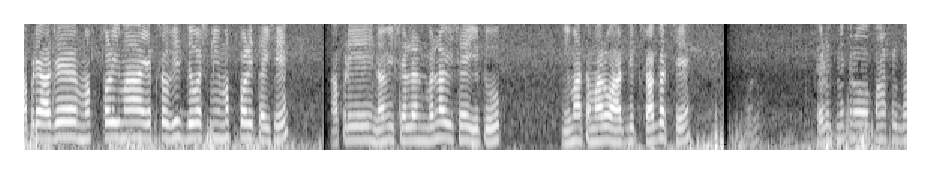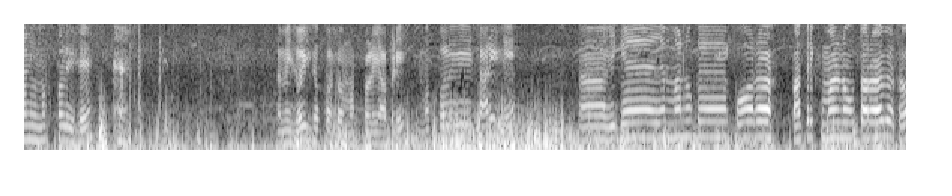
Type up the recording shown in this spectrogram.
આપણે આજે મગફળીમાં એકસો વીસ દિવસની મગફળી થઈ છે. આપણી નવી સેલન બનાવી છે યુટ્યુબ. એમાં તમારું હાર્દિક સ્વાગત છે. ખેડૂત મિત્રો, પાંચ વીઘાની મગફળી છે. તમે જોઈ શકો છો મગફળી આપણી. મગફળી સારી છે. વીઘે એમ માનું કે પોર પાંત્રીસ મણનો ઉતારો આવ્યો હતો.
